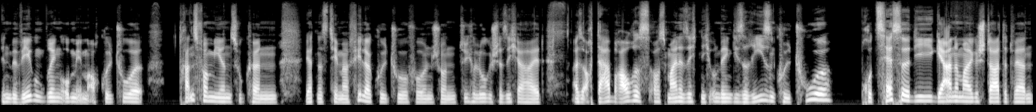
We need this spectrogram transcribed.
in Bewegung bringen, um eben auch Kultur transformieren zu können. Wir hatten das Thema Fehlerkultur vorhin schon, psychologische Sicherheit. Also auch da braucht es aus meiner Sicht nicht unbedingt diese Riesenkulturprozesse, die gerne mal gestartet werden,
